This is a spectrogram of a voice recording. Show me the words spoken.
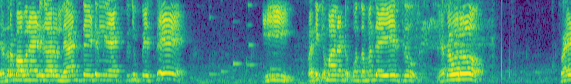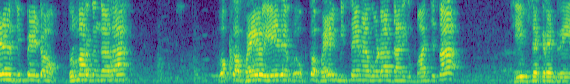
చంద్రబాబు నాయుడు గారు ల్యాండ్ టైటిల్ యాక్ట్ చింపేస్తే ఈ పనికి మాలంటూ కొంతమంది ఐఏఎస్ ఎదవలో ఫైల్ చింపేయటం దుర్మార్గం కాదా? ఒక్క ఫైల్ ఏదే ఒక్క ఫైల్ మిస్ అయినా కూడా దానికి బాధ్యత చీఫ్ సెక్రటరీ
